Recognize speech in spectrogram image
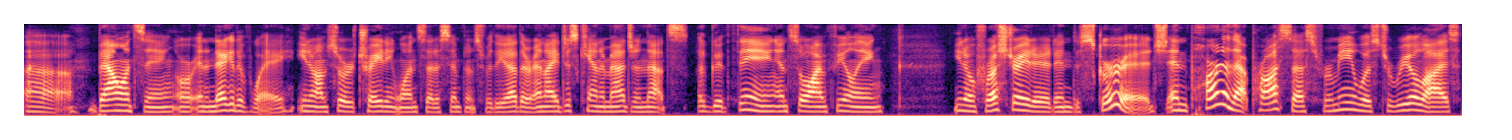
uh, balancing or in a negative way. You know, I'm sort of trading one set of symptoms for the other, and I just can't imagine that's a good thing. And so I'm feeling, you know, frustrated and discouraged. And part of that process for me was to realize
